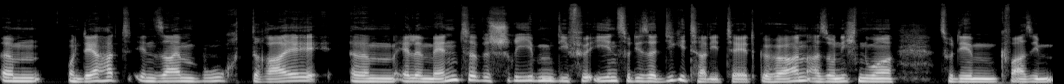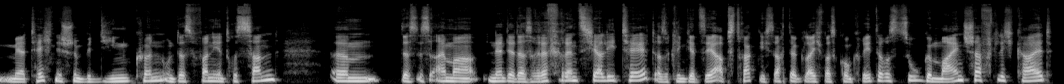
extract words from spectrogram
Ähm, und der hat in seinem Buch drei ähm, Elemente beschrieben, die für ihn zu dieser Digitalität gehören, also nicht nur zu dem quasi mehr technischen bedienen können. Und das fand ich interessant. Ähm, das ist einmal, nennt er das Referenzialität, also klingt jetzt sehr abstrakt, ich sage da gleich was Konkreteres zu, Gemeinschaftlichkeit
